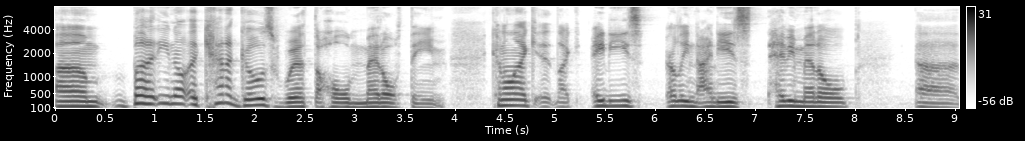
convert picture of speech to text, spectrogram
Um, but you know, it kind of goes with the whole metal theme, kind of like it, like 80s, early 90s heavy metal. Uh,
